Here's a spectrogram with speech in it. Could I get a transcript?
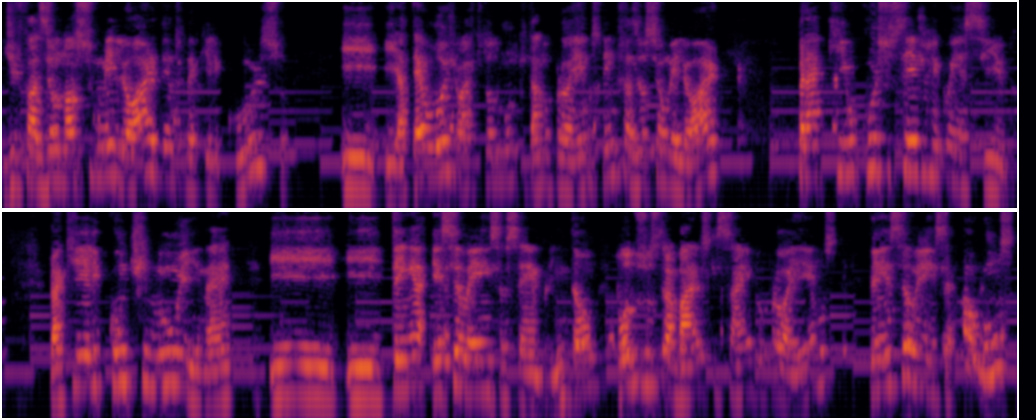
de fazer o nosso melhor dentro daquele curso e, e até hoje eu acho que todo mundo que está no Proemos tem que fazer o seu melhor para que o curso seja reconhecido, para que ele continue, né? E, e tenha excelência sempre. Então, todos os trabalhos que saem do Proemos têm excelência. Alguns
